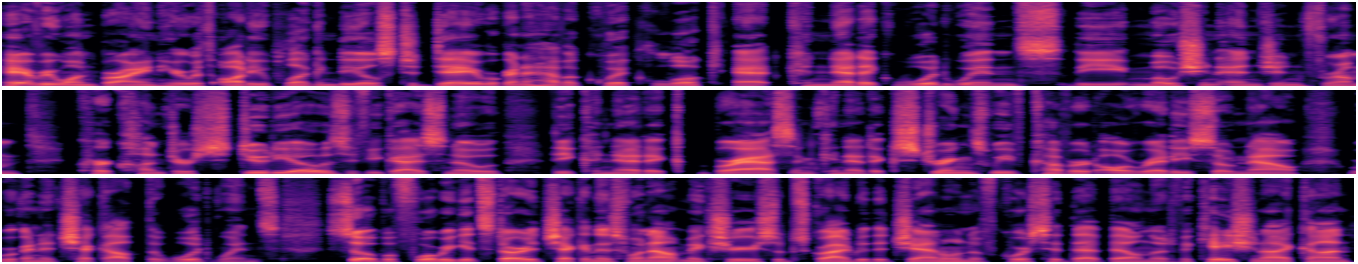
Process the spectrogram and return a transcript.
Hey everyone, Brian here with Audio Plugin Deals. Today we're going to have a quick look at Kinetic Woodwinds, the motion engine from Kirk Hunter Studios. If you guys know the Kinetic brass and Kinetic strings we've covered already, so now we're going to check out the woodwinds. So before we get started checking this one out, make sure you're subscribed to the channel and of course hit that bell notification icon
